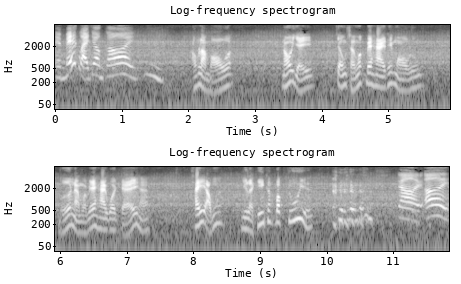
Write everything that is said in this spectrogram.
Em mét lại cho con coi. Ừ. ổng làm bộ á nói vậy chứ ổng sợ mất bé hai thấy mồ luôn. Bữa nào mà bé hai qua trễ hả? Thấy ổng như là kiến cắt bắp chuối vậy. Trời ơi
